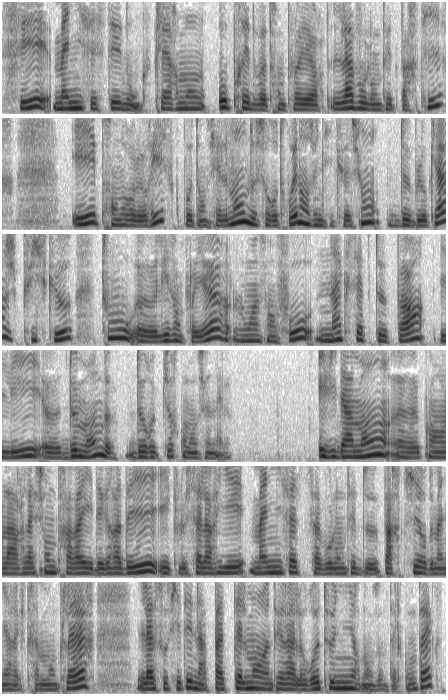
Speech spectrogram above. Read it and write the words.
c'est manifester donc clairement auprès de votre employeur la volonté de partir et prendre le risque potentiellement de se retrouver dans une situation de blocage puisque tous euh, les employeurs, loin s'en faut, n'acceptent pas les demandes de rupture conventionnelle. Évidemment, euh, quand la relation de travail est dégradée et que le salarié manifeste sa volonté de partir de manière extrêmement claire, la société n'a pas tellement intérêt à le retenir dans un tel contexte.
